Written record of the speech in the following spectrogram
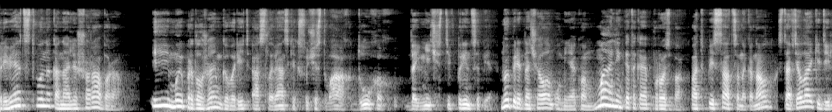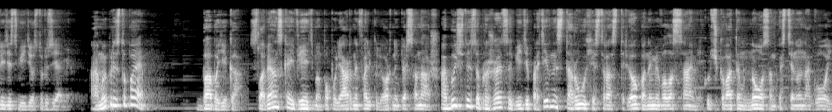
Приветствую на канале Шарабара. И мы продолжаем говорить о славянских существах, духах, да и нечисти в принципе. Но перед началом у меня к вам маленькая такая просьба. Подписаться на канал, ставьте лайки, делитесь видео с друзьями. А мы приступаем. Баба Яга. Славянская ведьма, популярный фольклорный персонаж. Обычно изображается в виде противной старухи с растрепанными волосами, крючковатым носом, костяной ногой,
